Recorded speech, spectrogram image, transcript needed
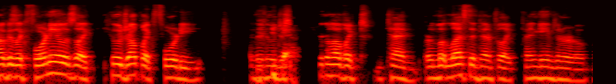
no, because like Fournier was like he'll drop like forty, and then he'll just yeah. he'll have like ten or less than ten for like ten games in a row,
